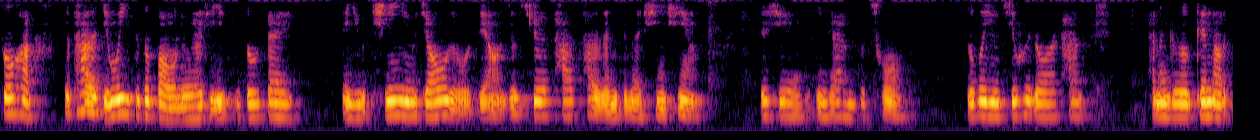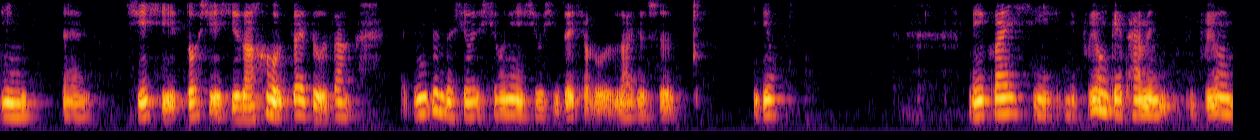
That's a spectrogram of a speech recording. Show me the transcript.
做哈，就他的节目一直都保留，而且一直都在有听有交流，这样就是觉得他他人真的心性这些应该很不错。如果有机会的话，他他能够跟老金嗯学习多学习，然后再走上真正的修修炼修行这条路，那就是。一定没关系，你不用给他们，不用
